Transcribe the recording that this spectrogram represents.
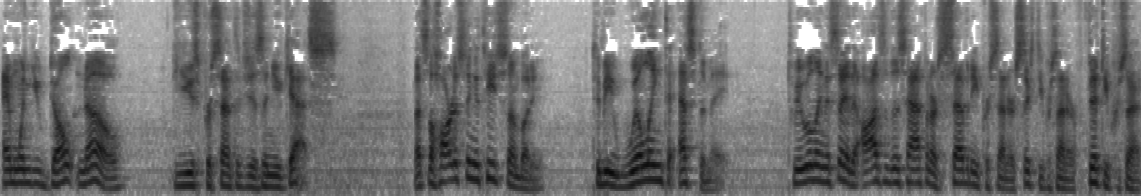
and when you don't know, you use percentages and you guess. That's the hardest thing to teach somebody to be willing to estimate, to be willing to say the odds of this happen are 70% or 60% or 50%,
